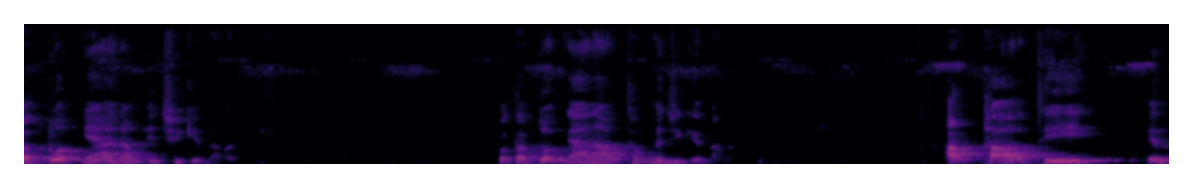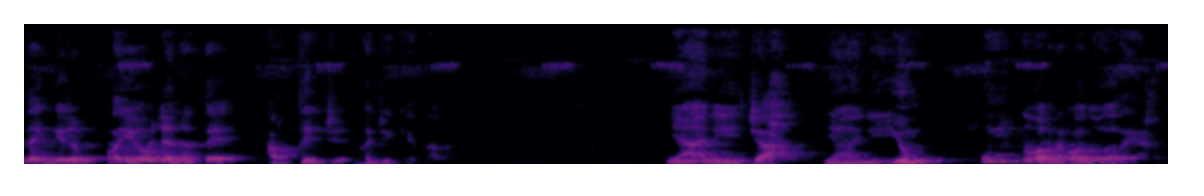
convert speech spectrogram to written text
തത്വജ്ഞാനം ഇച്ഛിക്കുന്നവൻ. ഇപ്പൊ തത്വജ്ഞാനാർത്ഥം ഭജിക്കുന്നവൻ. അർത്ഥാർത്ഥി എന്തെങ്കിലും പ്രയോജനത്തെ അർത്ഥിച്ച് ഭജിക്കുന്നവൻ. ജ്ഞാനീച്ച ജ്ഞാനിയും ഉം എന്ന് പറഞ്ഞപ്പോൾ ഒന്ന് വേറെയാ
